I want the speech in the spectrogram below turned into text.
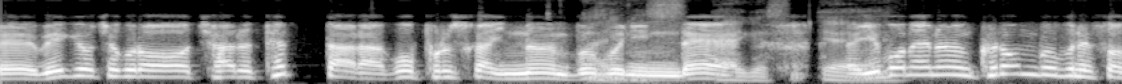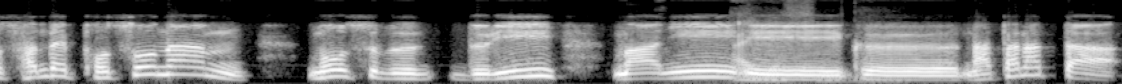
외교적으로 잘 됐다라고 볼 수가 있는 부분인데 알겠습니다. 예. 이번에는 그런 부분에서 상당히 벗어난 모습들이 많이 이, 그 나타났다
